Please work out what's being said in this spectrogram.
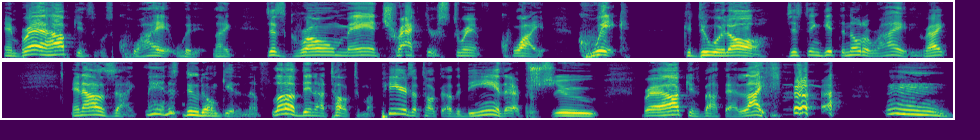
And Brad Hopkins was quiet with it, like just grown man, tractor strength, quiet, quick, could do it all. Just didn't get the notoriety, right? And I was like, man, this dude don't get enough love. Then I talked to my peers. I talked to other DNs. Like, shoot, Brad Hopkins about that life. mm.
